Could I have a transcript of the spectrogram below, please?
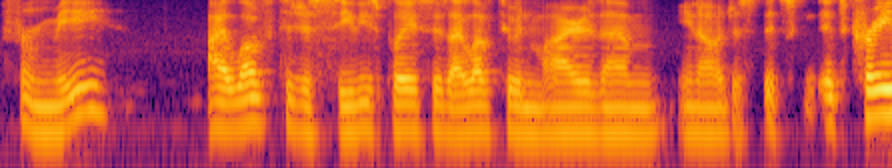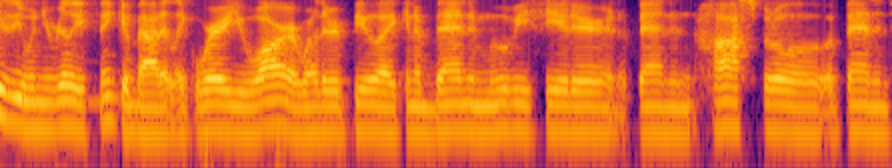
For me, I love to just see these places. I love to admire them. You know, just it's it's crazy when you really think about it, like where you are, whether it be like an abandoned movie theater, an abandoned hospital, abandoned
